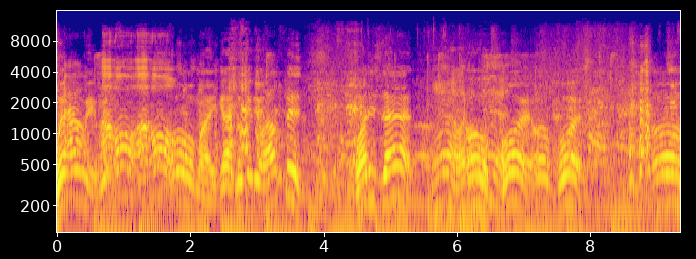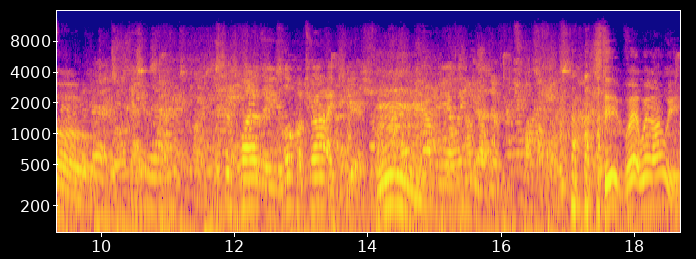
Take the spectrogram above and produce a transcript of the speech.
where are we? Where- Aho, aho! Oh my God! Look at your outfit. What is that? Yeah, Oh this. boy! Oh boy! Oh. This is one of the local tribes here. Mm. Steve, where where are we?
